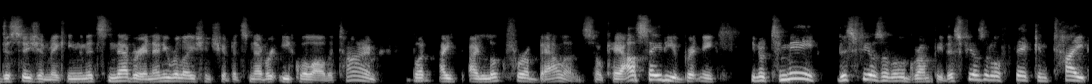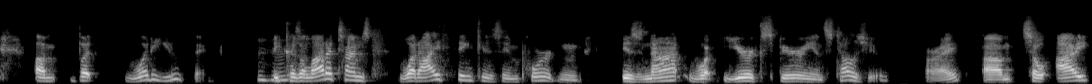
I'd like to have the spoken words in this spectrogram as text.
decision making. And it's never in any relationship, it's never equal all the time. But I, I look for a balance. Okay. I'll say to you, Brittany, you know, to me, this feels a little grumpy. This feels a little thick and tight. Um, but what do you think? Mhm. because a lot of times what i think is important is not what your experience tells you all right? Um, so i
